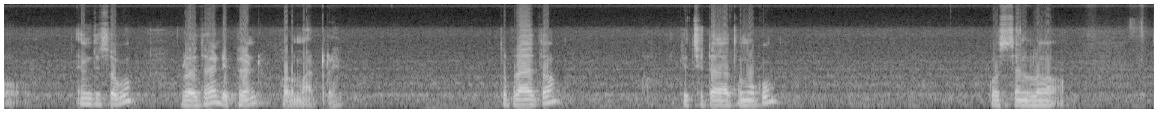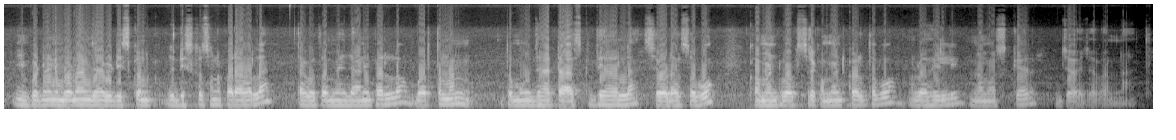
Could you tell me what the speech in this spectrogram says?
ଏମିତି ସବୁ ରହିଥାଏ ଡିଫରେଣ୍ଟ ଫର୍ମାଟ୍ରେ ତ ପ୍ରାୟତଃ କିଛିଟା ତୁମକୁ କୋଶ୍ଚେନ୍ର ଇମ୍ପୋର୍ଟାଣ୍ଟ ଇମ୍ପୋର୍ଟାଣ୍ଟ ଯାହା ବି ଡିସ୍କସନ୍ କରାଗଲା ତାକୁ ତୁମେ ଜାଣିପାରିଲ ବର୍ତ୍ତମାନ ତୁମକୁ ଯାହା ଟାସ୍କ ଦିଆଗଲା ସେଗୁଡ଼ାକ ସବୁ କମେଣ୍ଟ ବକ୍ସରେ କମେଣ୍ଟ କରିଦେବ ରହିଲି ନମସ୍କାର ଜୟ ଜଗନ୍ନାଥ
